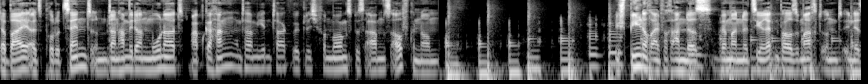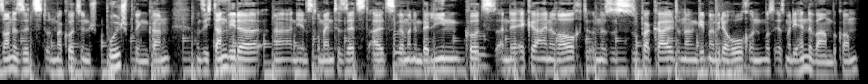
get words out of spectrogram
dabei als Produzent. Und dann haben wir da einen Monat abgehangen und haben jeden Tag wirklich von morgens bis abends aufgenommen wir spielen auch einfach anders, wenn man eine Zigarettenpause macht und in der Sonne sitzt und mal kurz in den Pool springen kann und sich dann wieder äh, an die Instrumente setzt, als wenn man in Berlin kurz an der Ecke eine raucht und es ist super kalt und dann geht man wieder hoch und muss erstmal die Hände warm bekommen.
